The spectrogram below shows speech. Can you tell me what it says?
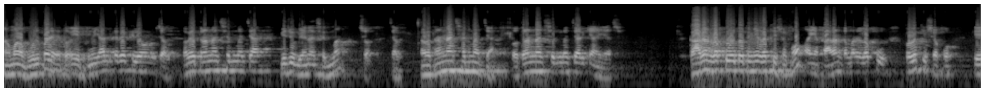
આમાં ભૂલ પડે તો એ હું યાદ રાખી લેવાનું. ચાલો, હવે ત્રણના છેદમાં ચાર, બીજું બેના છેદમાં છ. ચાલો, હવે ત્રણના છેદમાં ચાર. તો ત્રણના છેદમાં ચાર ક્યાં અહીંયા છે? કારણ લખવું હોય તો તમે લખી શકો. અહીંયા કારણ તમારે લખવું તો લખી શકો કે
